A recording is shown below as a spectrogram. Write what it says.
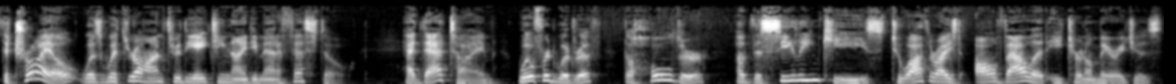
The trial was withdrawn through the 1890 Manifesto. At that time, Wilford Woodruff, the holder of the sealing keys to authorize all valid eternal marriages,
